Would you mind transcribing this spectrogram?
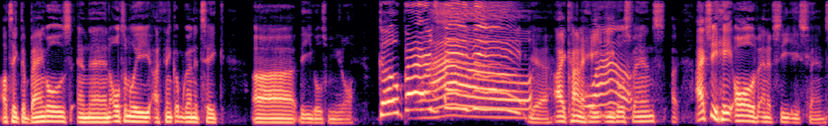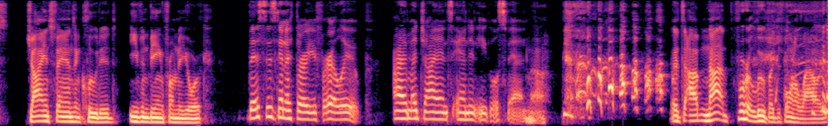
I'll take the Bengals and then ultimately I think I'm going to take uh the Eagles win it all. Go birds, Wow. baby. Yeah, I kind of hate Wow. Eagles fans. I, I actually hate all of NFC East fans, Giants fans included, even being from New York. This is going to throw you for a loop. I'm a Giants and an Eagles fan. Nah. it's I'm not for a loop. I just won't allow it.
